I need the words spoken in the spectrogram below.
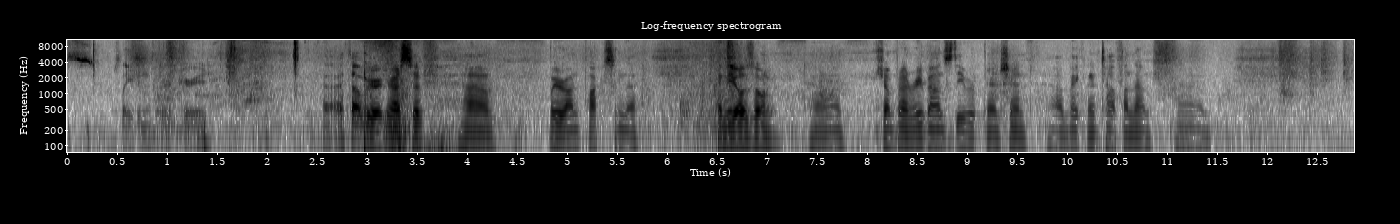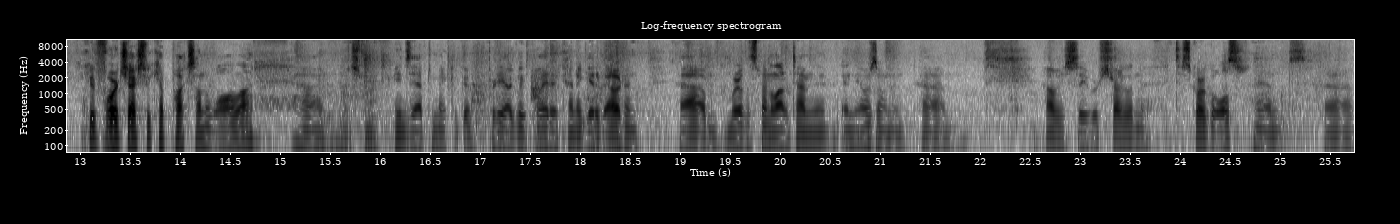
guys played in the third period? Uh, I thought we were aggressive. Um, we were on pucks in the in the ozone, uh, jumping on rebounds, deep were pinching, uh, making it tough on them. Um, good forechecks. We kept pucks on the wall a lot, um, which means they have to make a good, pretty ugly play to kind of get it out. And um, we're able to spend a lot of time in the, in the ozone. And um, obviously, we're struggling to, to score goals, and um,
